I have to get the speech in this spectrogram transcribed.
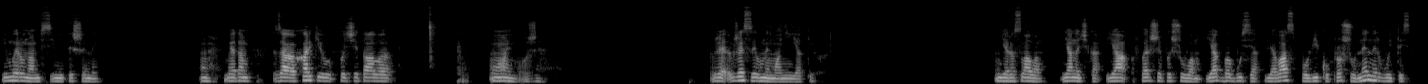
І миру нам всім і тишини. О, я там за Харків почитала. Ой, Боже. Вже, вже сил нема ніяких. Ярослава, Яночка, я вперше пишу вам, як бабуся, для вас по віку. Прошу, не нервуйтесь.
